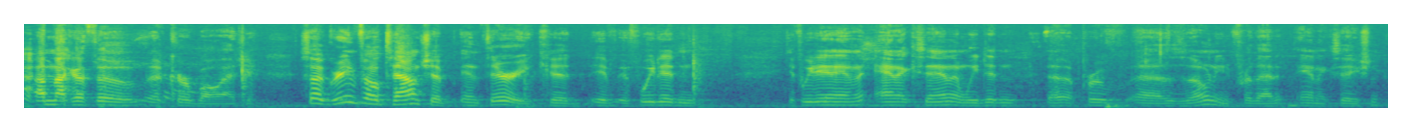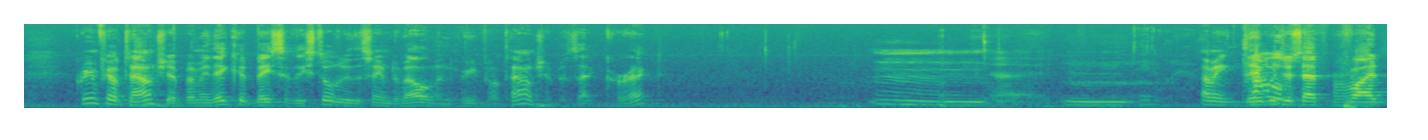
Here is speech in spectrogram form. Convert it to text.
I'm not going to throw a curveball at you. So Greenfield Township, in theory, could, if, if we didn't, if we didn't annex in and we didn't uh, approve uh, zoning for that annexation, Greenfield Township, I mean, they could basically still do the same development in Greenfield Township, is that correct? Mm, uh, mm, I mean, they would just have to provide,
